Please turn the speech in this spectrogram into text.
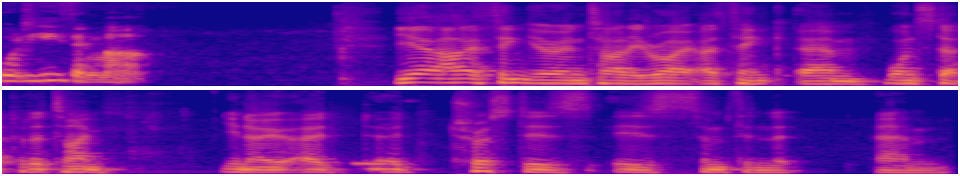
What do you think, Matt? Yeah, I think you're entirely right. I think um, one step at a time. You know, a, a trust is is something that um,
